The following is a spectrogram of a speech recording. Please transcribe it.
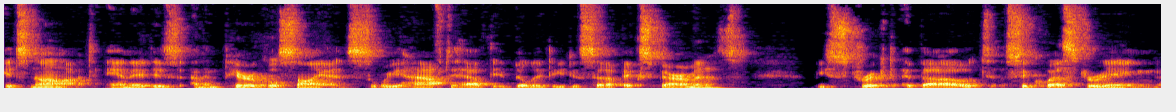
it's not. And it is an empirical science where you have to have the ability to set up experiments, be strict about sequestering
